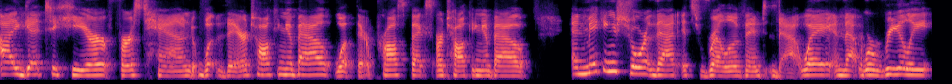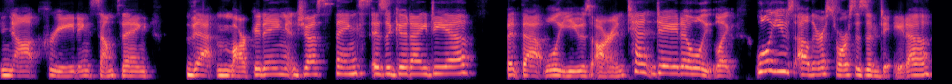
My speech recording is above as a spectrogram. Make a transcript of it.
I get to hear firsthand what they're talking about, what their prospects are talking about, and making sure that it's relevant that way and that we're really not creating something that marketing just thinks is a good idea, but that we'll use our intent data. We'll like we'll use other sources of data.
